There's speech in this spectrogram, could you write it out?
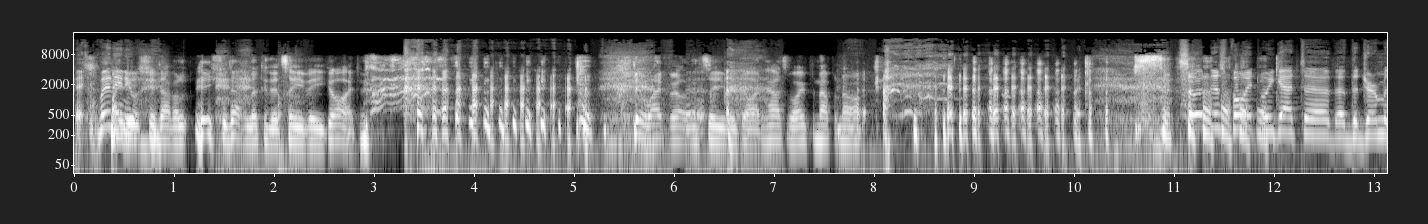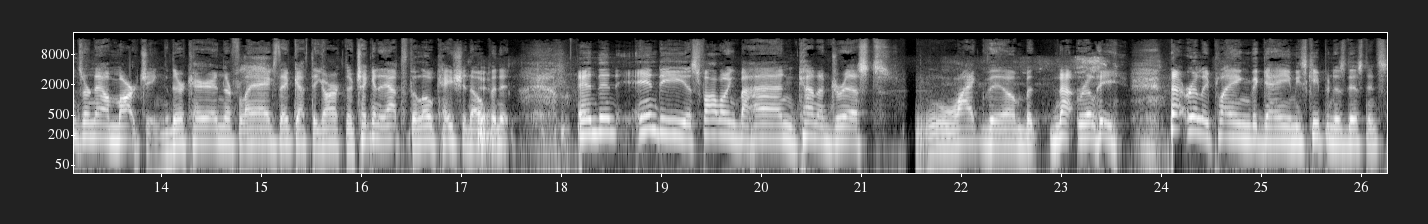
but Maybe anyway, you should have a you should have a look at the TV guide. Little advert on the TV guide: how to open up an ark. so at this point, we got uh, the, the Germans are now marching. They're carrying their flags. They've got the ark. They're taking it out to the location to open it. And then Indy is following behind, kind of dressed like them, but not really, not really playing the game. He's keeping his distance.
